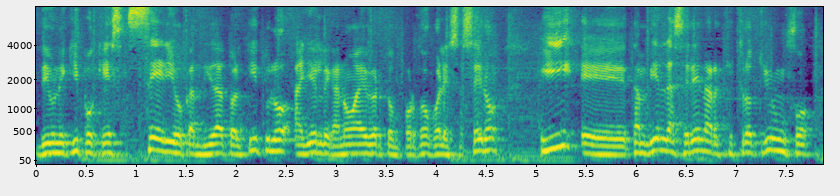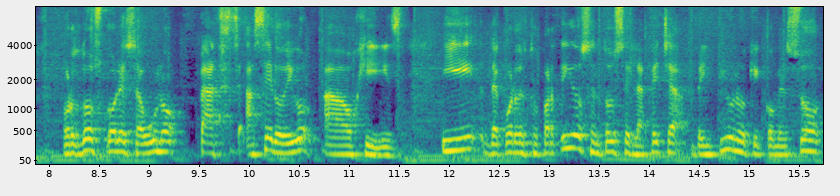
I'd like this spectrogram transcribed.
de un equipo que es serio candidato al título. Ayer le ganó a Everton por dos goles a cero. Y eh, también La Serena registró triunfo por dos goles a uno, a cero digo, a O'Higgins. Y de acuerdo a estos partidos, entonces la fecha 21 que comenzó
